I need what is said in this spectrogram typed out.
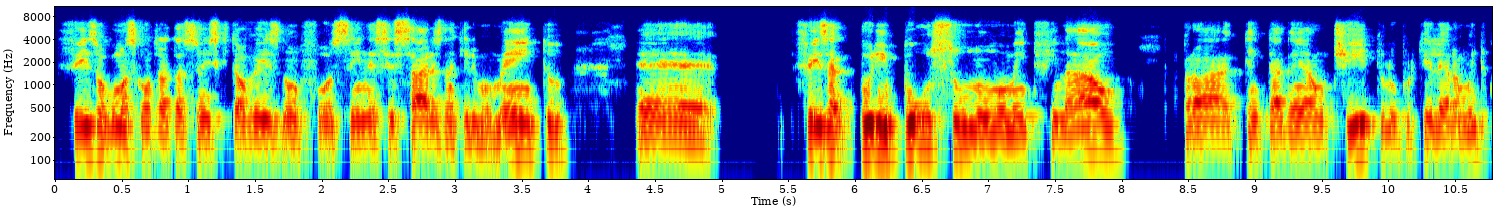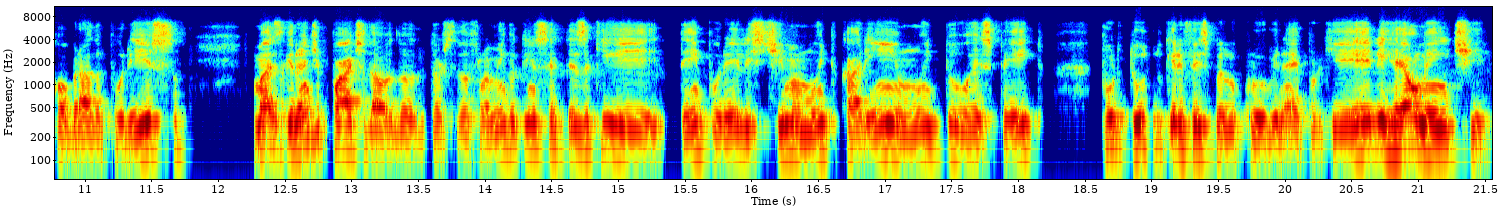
fez algumas contratações que talvez não fossem necessárias naquele momento, é, fez a, por impulso no momento final para tentar ganhar um título, porque ele era muito cobrado por isso. Mas grande parte da, do, do torcedor do Flamengo, eu tenho certeza que tem por ele estima, muito carinho, muito respeito por tudo que ele fez pelo clube, né? Porque ele realmente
